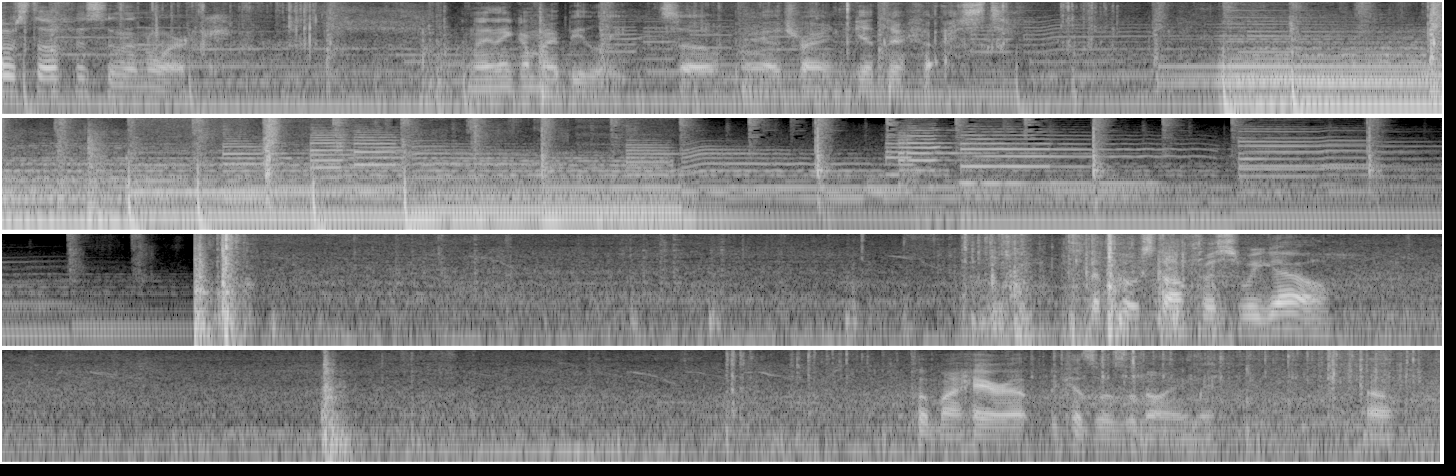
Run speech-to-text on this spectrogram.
Post office and then work. And I think I might be late, so I gotta try and get there fast. The post office we go. Put my hair up because it was annoying me. Oh,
